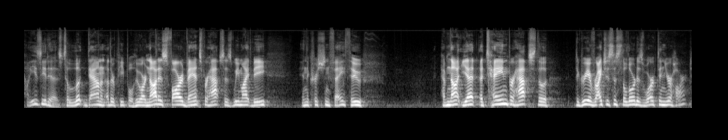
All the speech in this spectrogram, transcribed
how easy it is to look down on other people who are not as far advanced, perhaps, as we might be in the Christian faith, who have not yet attained, perhaps, the degree of righteousness the Lord has worked in your heart.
